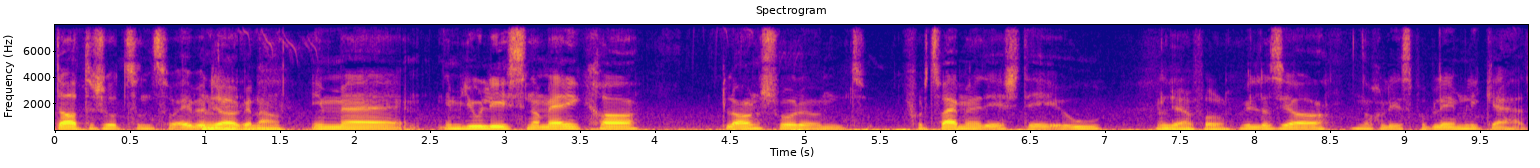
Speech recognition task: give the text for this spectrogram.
Datenschutz und so. Eben Ja, genau. im, äh, Im Juli ist es in Amerika gelauncht worden und vor zwei Monaten erst der EU, Ja, voll. weil das ja noch ein Problem gegeben hat.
